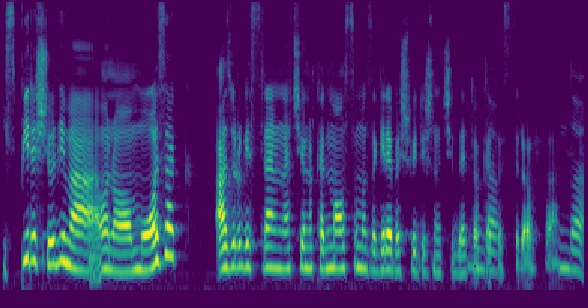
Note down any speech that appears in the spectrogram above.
ispireš ljudima ono, mozak, a s druge strane, znači ono kad malo samo zagrebeš vidiš znači da je to Da. katastrofa. Da.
